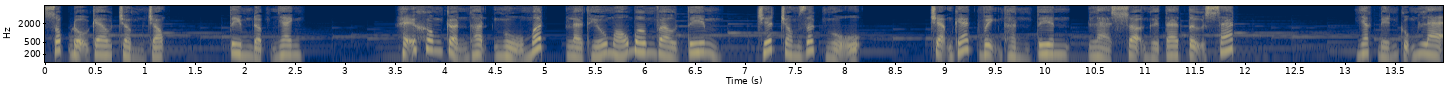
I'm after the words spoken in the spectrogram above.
sốc độ cao trầm trọng, tim đập nhanh. Hễ không cẩn thận ngủ mất là thiếu máu bơm vào tim, chết trong giấc ngủ. chạm gác vịnh thần tiên là sợ người ta tự sát. Nhắc đến cũng lạ,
